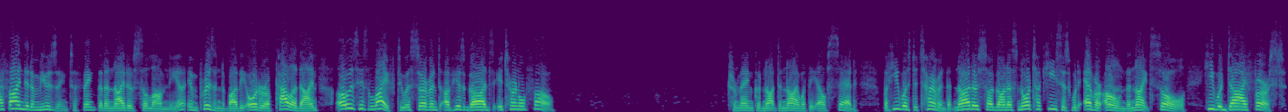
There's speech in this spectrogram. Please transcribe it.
I find it amusing to think that a knight of Solamnia, imprisoned by the order of Paladine, owes his life to a servant of his god's eternal foe. Tremaine could not deny what the elf said, but he was determined that neither Sargonnas nor Takhisis would ever own the knight's soul. He would die first,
